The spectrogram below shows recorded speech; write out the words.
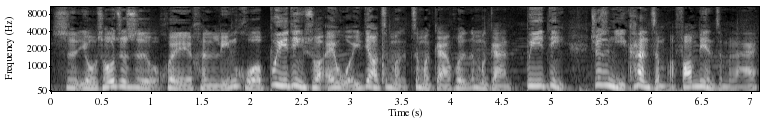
是有时候就是会很灵活，不一定说哎我一定要这么这么干或者那么干，不一定，就是你看怎么方便怎么来。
